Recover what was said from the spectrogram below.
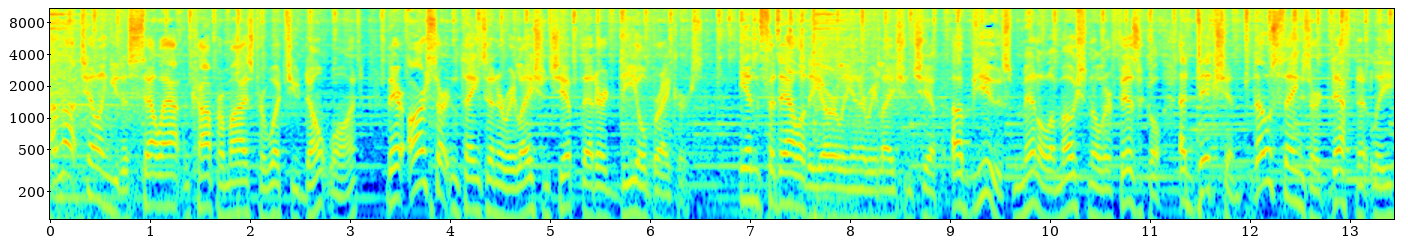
I'm not telling you to sell out and compromise for what you don't want. There are certain things in a relationship that are deal breakers. Infidelity early in a relationship, abuse, mental, emotional, or physical, addiction, those things are definitely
